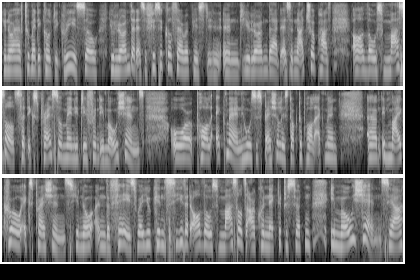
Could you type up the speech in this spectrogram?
You know, I have two medical degrees, so you learn that as a physical therapist, and you learn that as a naturopath, all those muscles that express so many different emotions. Or Paul Ekman, who is a specialist, Dr. Paul Ekman, um, in micro expressions, you know, in the face, where you can see that all those muscles are connected to certain emotions, yeah.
